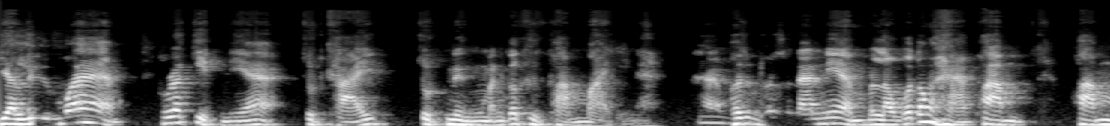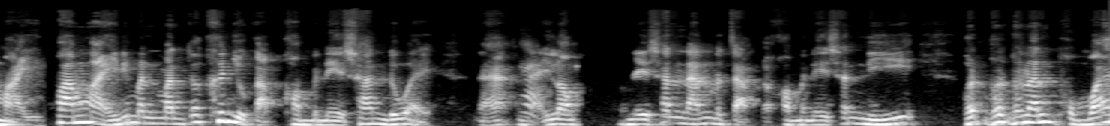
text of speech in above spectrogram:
อย่าลืมว่าธุรกิจเนี้ยจุดขายจุดหนึ่งมันก็คือความใหม่นะเพราะเพราะฉะนั้นเนี่ยเราก็ต้องหาความความใหม่ ความใหม่นี่มันมันก็ขึ้นอยู่กับคอมบิเนชันด้วยนะฮะไหนลอง คอมบิเนชันนั้นมาจับกับคอมบิเนชันนี้ เพราะเพราะนั้นผมว่า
